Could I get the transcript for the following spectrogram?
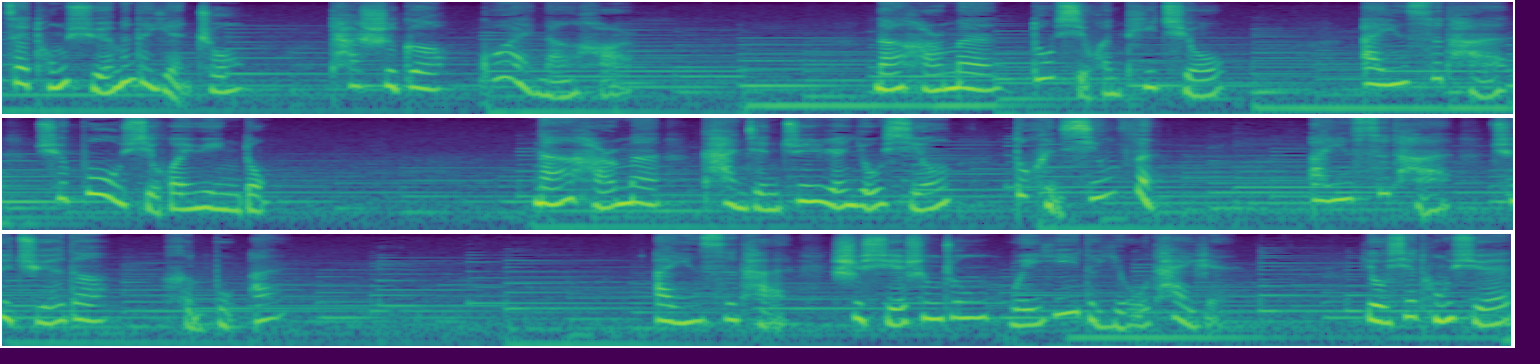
在同学们的眼中，他是个怪男孩。男孩们都喜欢踢球，爱因斯坦却不喜欢运动。男孩们看见军人游行都很兴奋，爱因斯坦却觉得很不安。爱因斯坦是学生中唯一的犹太人，有些同学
